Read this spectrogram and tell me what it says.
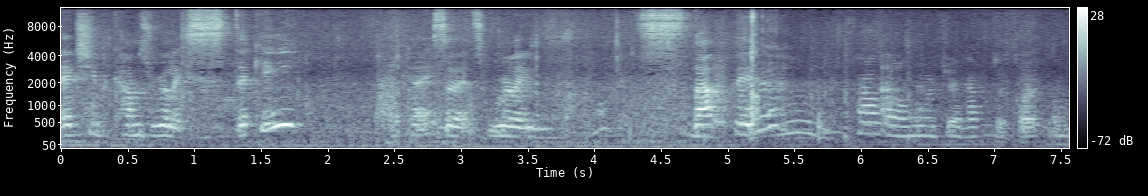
actually becomes really sticky. Okay, so that's really stuck there. How long would you have to soak them?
